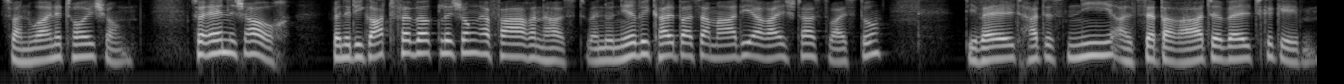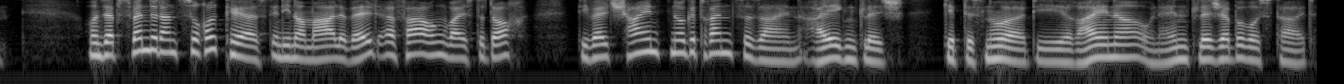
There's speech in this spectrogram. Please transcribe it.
Es war nur eine Täuschung. So ähnlich auch, wenn du die Gottverwirklichung erfahren hast, wenn du Nirvikalpa Samadhi erreicht hast, weißt du, die Welt hat es nie als separate Welt gegeben. Und selbst wenn du dann zurückkehrst in die normale Welterfahrung, weißt du doch, die Welt scheint nur getrennt zu sein. Eigentlich gibt es nur die reine, unendliche Bewusstheit,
